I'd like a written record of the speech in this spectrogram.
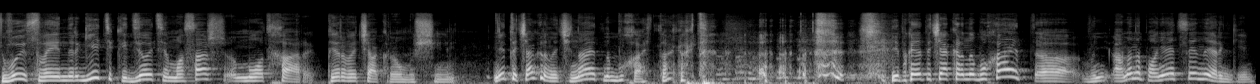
вы своей энергетикой делаете массаж Муладхары, первой чакры у мужчин. Эта чакра начинает набухать, да, как-то. И когда эта чакра набухает, э, она наполняется энергией.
